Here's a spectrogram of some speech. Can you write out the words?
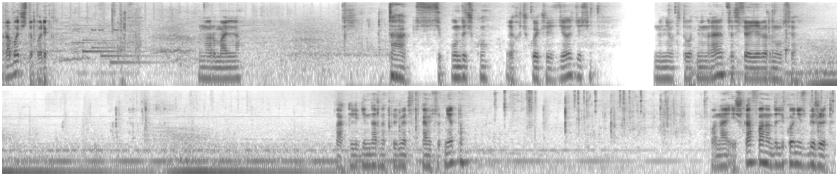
Рабочий топорик. Нормально. Так, секундочку. Я хочу кое-что сделать здесь. Мне вот это вот не нравится. Все, я вернулся. Так, легендарных предметов пока тут нету. Она из шкафа она далеко не сбежит.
